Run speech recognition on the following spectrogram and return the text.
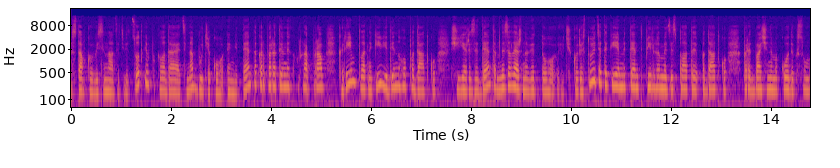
ставкою 18% покладається на будь-якого емітента корпоративних прав, крім платників єдиного податку, що є резидентом, незалежно від того, чи користується такий емітент пільгами зі сплати податку, передбаченими кодексом,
